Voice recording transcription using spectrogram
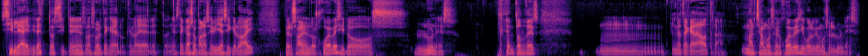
Si le hay directos, si tienes la suerte que, que lo haya directo. En este caso para Sevilla sí que lo hay, pero salen los jueves y los lunes. Entonces... Mm, no te queda otra. Marchamos el jueves y volvimos el lunes.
